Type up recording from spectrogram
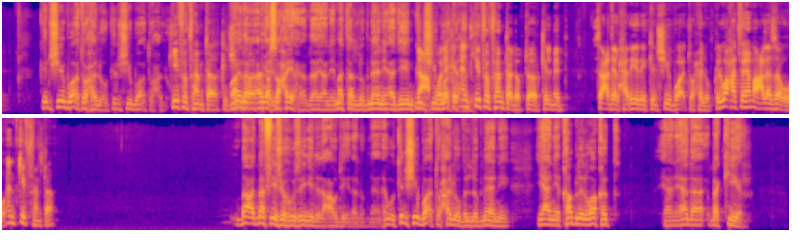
كل شيء بوقته حلو كل شيء بوقته حلو. كيف فهمتها كل شيء هذا هذا صحيح هذا يعني مثل لبناني قديم كل نعم شيء ولكن أنت حلو. كيف فهمتها دكتور كلمة سعد الحريري كل شيء بوقته حلو؟ كل واحد فهمها على ذوقه أنت كيف فهمتها؟ بعد ما في جهوزية للعودة إلى لبنان هو كل شيء بوقته حلو باللبناني. يعني قبل الوقت يعني هذا بكير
